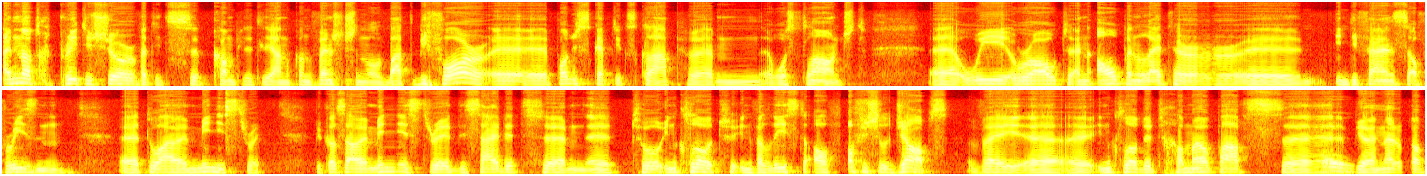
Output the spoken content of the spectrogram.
I'm not pretty sure that it's uh, completely unconventional, but before uh, uh, Polish Skeptics Club um, was launched, uh, we wrote an open letter uh, in defense of reason uh, to our ministry because our ministry decided um, uh, to include in the list of official jobs they uh, uh, included homeopaths, uh, bioenergo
